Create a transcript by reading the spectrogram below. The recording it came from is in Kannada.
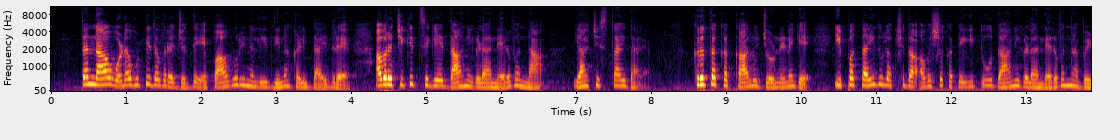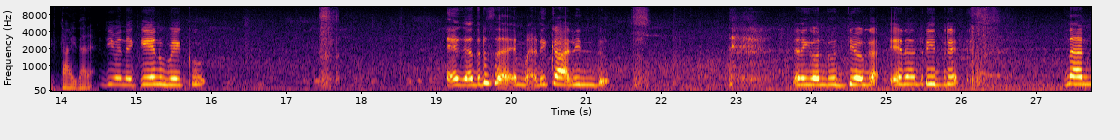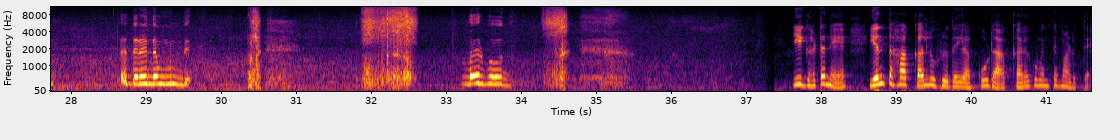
ತನ್ನ ಒಡ ಹುಟ್ಟಿದವರ ಜೊತೆ ಪಾವೂರಿನಲ್ಲಿ ದಿನ ಕಳೀತಾ ಇದ್ರೆ ಅವರ ಚಿಕಿತ್ಸೆಗೆ ದಾನಿಗಳ ನೆರವನ್ನ ಯಾಚಿಸ್ತಾ ಇದ್ದಾರೆ. ಕೃತಕ ಕಾಲು ಜೋಡಣೆಗೆ ಇಪ್ಪತ್ತೈದು ಲಕ್ಷದ ಅವಶ್ಯಕತೆ ಇದ್ದು ದಾನಿಗಳ ನೆರವನ್ನ ಬೇಡ್ತಾ ಇದ್ದಾರೆ. ಜೀವನಕ್ಕೆ ಏನು ಬೇಕು? ಹೇಗಾದರೂ ಸಹಾಯ ಮಾಡಿ ಕಾಲಿಂದು. ನನಗೆ ಒಂದು ಉದ್ಯೋಗ ಏನಾದರೂ ಇದ್ದರೆ ನಾನು ಅದರಿಂದ ಮುಂದೆ ಬರ್ಬೋದು. ಈ ಘಟನೆ ಎಂತಹ ಕಲ್ಲು ಹೃದಯ ಕೂಡ ಕರಗುವಂತೆ ಮಾಡುತ್ತೆ.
